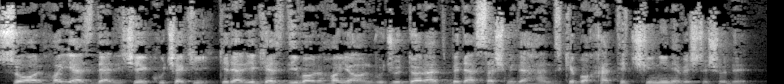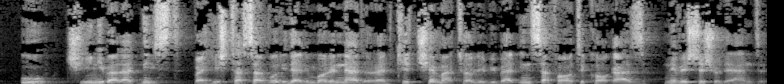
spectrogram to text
سوالهایی از دریچه کوچکی که در یکی از دیوارهای آن وجود دارد به دستش می‌دهند که با خط چینی نوشته شده. او چینی بلد نیست و هیچ تصوری در این باره ندارد که چه مطالبی بر این صفحات کاغذ نوشته شده اند.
